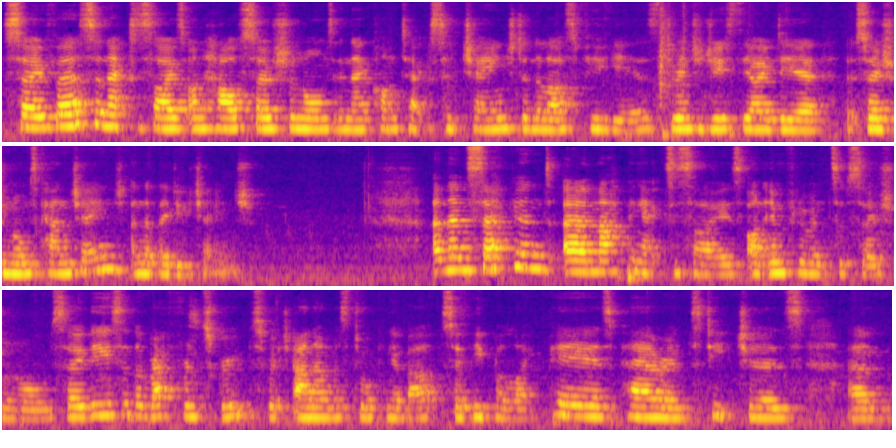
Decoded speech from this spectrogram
So first an exercise on how social norms in their context have changed in the last few years to introduce the idea that social norms can change and that they do change. And then second, a mapping exercise on influence of social norms. So these are the reference groups which Anam was talking about. So people like peers, parents, teachers, um,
